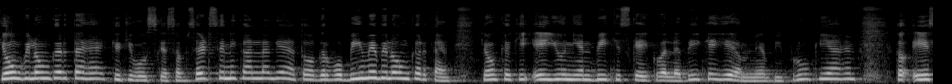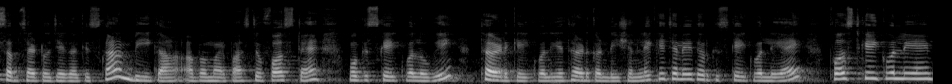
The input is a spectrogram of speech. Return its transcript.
क्यों बिलोंग करता है? क्योंकि वो उसके सबसेट से निकालना गया तो अगर वो b में बिलोंग करता है, क्यों? क्योंकि a यूनियन b किसके इक्वल है? B के. ये हमने अभी प्रूव किया है. तो ए सबसेट हो जाएगा किसका? बी का। अब हमारे पास जो फ़र्स्ट है, वो किसके इक्वल हो गई थर्ड के इक्वल ये थर्ड कंडीशन लेके चले थे और किसके इक्वल ले आए? फ़र्स्ट के इक्वल ले आए।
